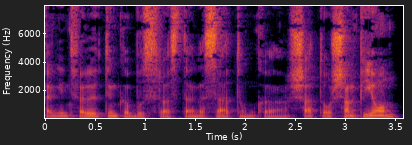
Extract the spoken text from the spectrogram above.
megint felültünk a buszra, aztán leszálltunk a Chateau Champion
